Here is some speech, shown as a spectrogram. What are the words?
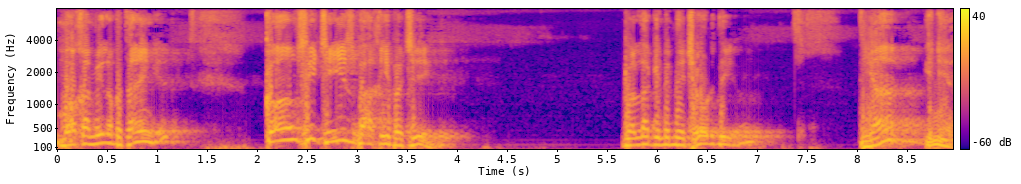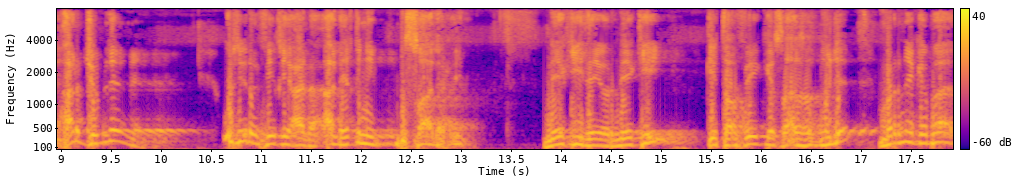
موقع ملا بتائیں گے؟ کون سی چیز باقی بچی؟ جو اللہ کے نبی نے چھوڑ دی۔ یہاں یعنی ہر جملے میں اسی رفیق اعلیٰ الحقنی صالح نیکی دے اور نیکی کی توفیق کے ساتھ ساتھ مجھے مرنے کے بعد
